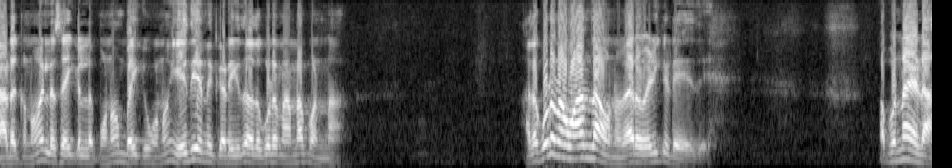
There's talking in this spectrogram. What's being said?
நடக்கணும் இல்லை சைக்கிளில் போனோம் பைக்கு போனோம் எது எனக்கு கிடைக்குதோ அதை கூட நான் என்ன பண்ணேன்? அதை கூட நான் வாழ்ந்தாகணும். வேறு வழி கிடையாது. அப்போ என்ன ஆயிடா?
